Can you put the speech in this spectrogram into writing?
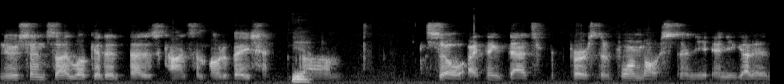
nuisance. I look at it as constant motivation. Yeah. Um, so I think that's first and foremost, and you, and you got to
